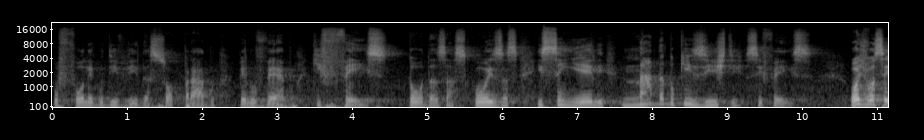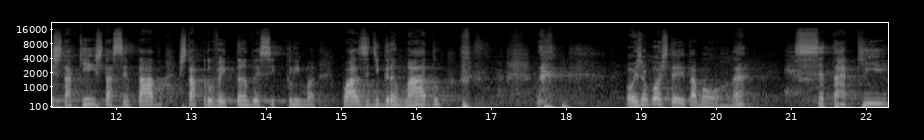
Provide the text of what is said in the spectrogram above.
o fôlego de vida soprado pelo Verbo que fez todas as coisas e sem Ele nada do que existe se fez. Hoje você está aqui, está sentado, está aproveitando esse clima quase de gramado. Hoje eu gostei, tá bom, né? Você está aqui,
